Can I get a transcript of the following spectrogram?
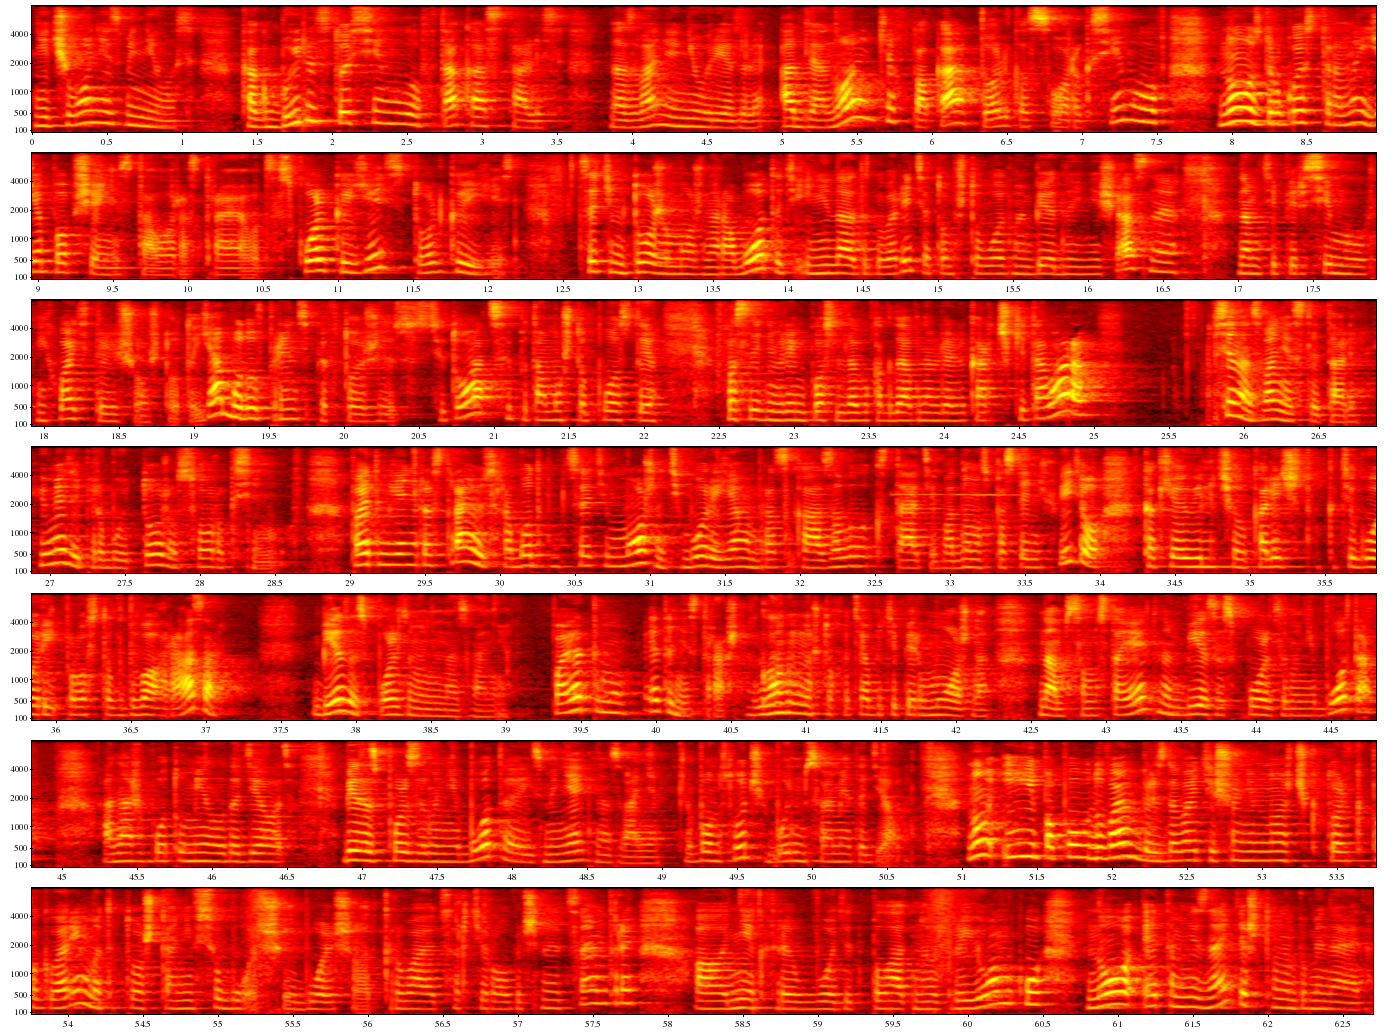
ничего не изменилось. Как были 100 символов, так и остались. Названия не урезали. А для новеньких пока только 40 символов. Но с другой стороны, я бы вообще не стала расстраиваться. Сколько есть, столько и есть. С этим тоже можно работать, и не надо говорить о том, что вот мы бедные несчастные, нам теперь символов не хватит или еще что-то. Я буду, в принципе, в той же ситуации, потому что после, в последнее время, после того, когда обновляли карточки товара, все названия слетали. И у меня теперь будет тоже 40 символов. Поэтому я не расстраиваюсь, работать с этим можно. Тем более я вам рассказывала, кстати, в одном из последних видео, как я увеличила количество категорий просто в два раза без использования названия. Поэтому это не страшно. Главное, что хотя бы теперь можно нам самостоятельно, без использования бота, а наш бот умел это делать, без использования бота изменять название. В любом случае будем с вами это делать. Ну и по поводу Wildberries давайте еще немножечко только поговорим. Это то, что они все больше и больше открывают сортировочные центры, а, некоторые вводят платную приемку, но это мне знаете, что напоминает?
